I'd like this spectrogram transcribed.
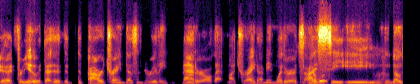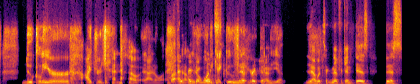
uh, for you the the, the powertrain doesn't really matter all that much, right? I mean, whether it's ICE, who knows, nuclear, hydrogen. I don't. I, I we don't want to get goofy here. But yeah. Yeah. What's significant is this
